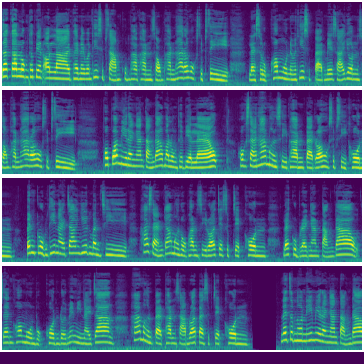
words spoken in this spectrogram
จากการลงทะเบียนออนไลน์ภายในวันที่ 13 กุมภาพันธ์ 2564 และสรุปข้อมูลในวันที่ 18 เมษายน 2564 พบว่ามีแรงงานต่างด้าวมาลงทะเบียนแล้ว 654,864 คน เป็นกลุ่มที่นายจ้างยื่นบัญชี 596,477 คน และกลุ่มแรงงานต่างด้าว แจ้งข้อมูลบุคคล โดยไม่มีนายจ้าง 58,387 คน ในจำนวนนี้มีแรงงานต่างด้าว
